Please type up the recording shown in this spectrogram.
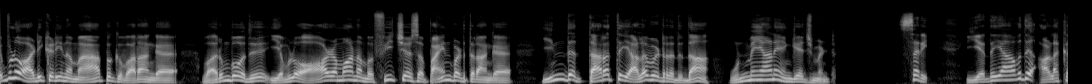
எவ்வளோ அடிக்கடி நம்ம ஆப்புக்கு வராங்க வரும்போது எவ்வளோ ஆழமா நம்ம ஃபீச்சர்ஸை பயன்படுத்துறாங்க இந்த தரத்தை அளவிடுறது தான் உண்மையான என்கேஜ்மெண்ட் சரி எதையாவது அளக்க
